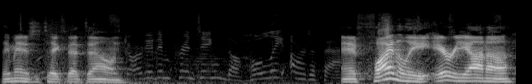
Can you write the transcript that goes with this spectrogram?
They managed to take that down. And finally, Ariana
